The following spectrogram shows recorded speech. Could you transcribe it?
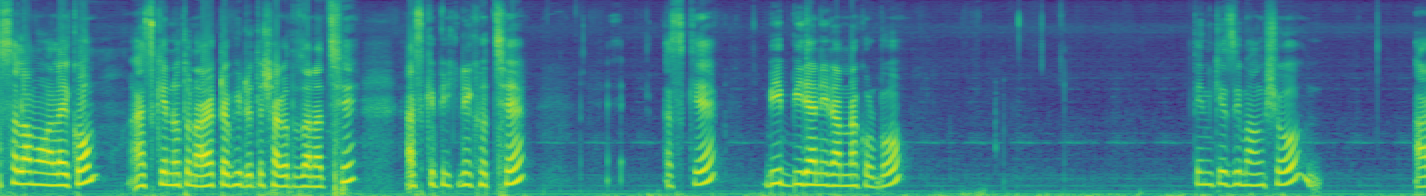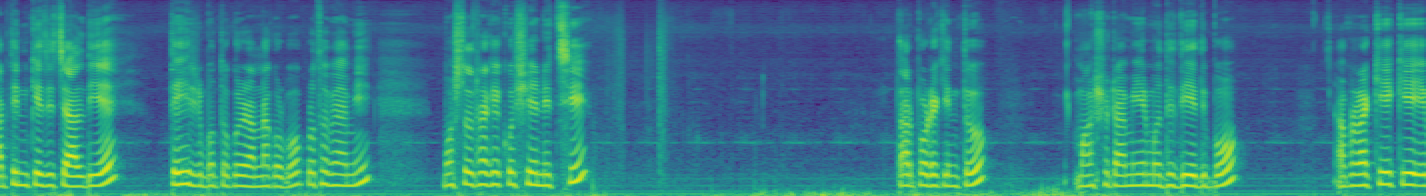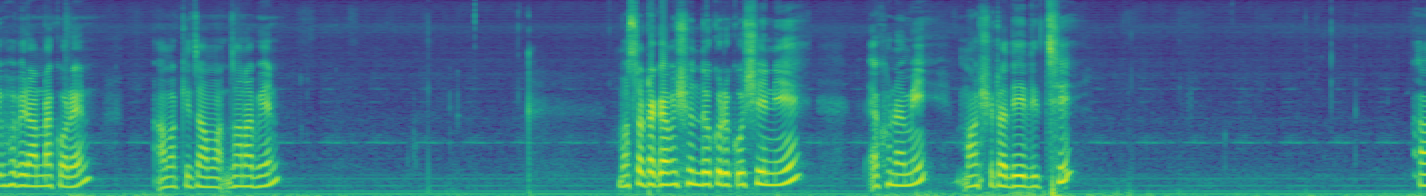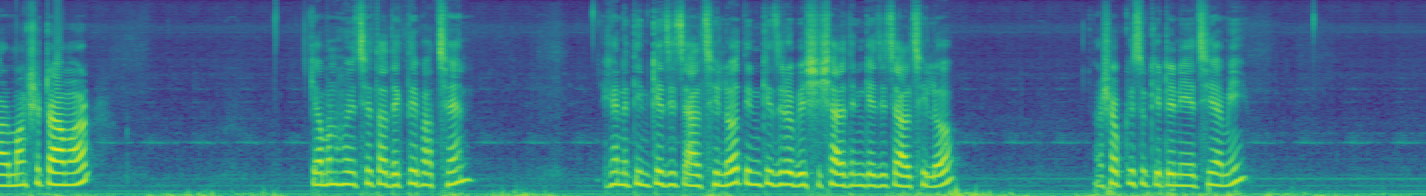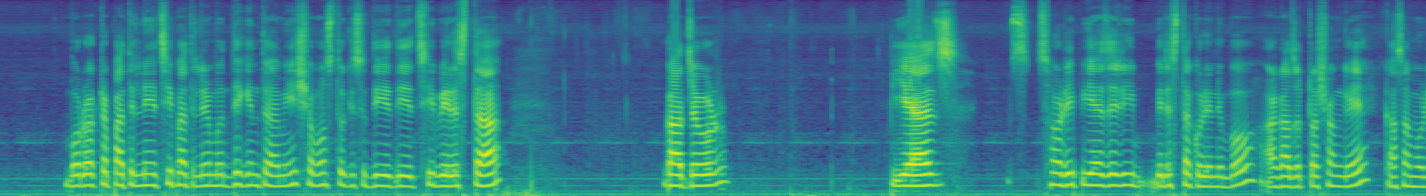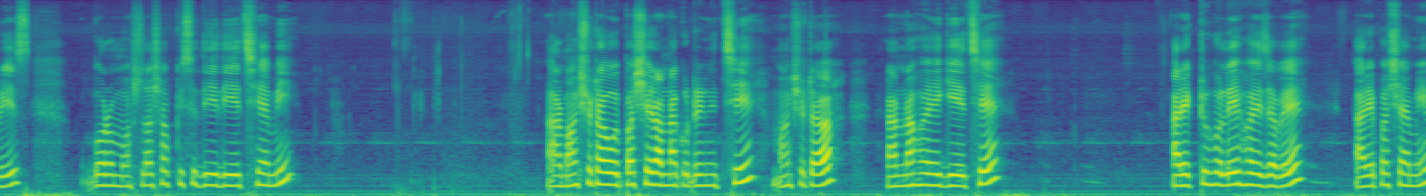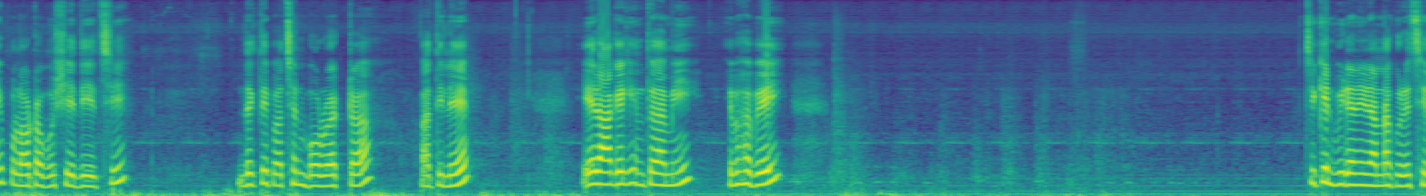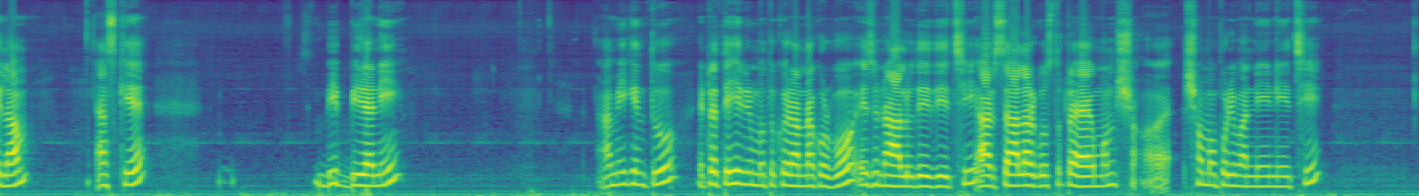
আসসালামু আলাইকুম। আজকে নতুন আরেকটা ভিডিওতে স্বাগত জানাচ্ছি। আজকে পিকনিক হচ্ছে। আজকে বিফ বিরিয়ানি রান্না করব। তিন কেজি মাংস আর তিন কেজি চাল দিয়ে তেহরির মতো করে রান্না করব। প্রথমে আমি মশলাটাকে কষিয়ে নিচ্ছি। তারপরে কিন্তু মাংসটা আমি এর মধ্যে দিয়ে দিব। আপনারা কে কে এভাবে রান্না করেন? আমাকে জামা, জানাবেন। মশলাটাকে আমি সুন্দর করে কষিয়ে নিয়ে এখন আমি মাংসটা দিয়ে দিচ্ছি। আর মাংসটা আমার কেমন হয়েছে তা দেখতেই পাচ্ছেন। এখানে তিন কেজি চাল ছিল, তিন কেজিরও বেশি, সাড়ে তিন কেজি চাল ছিল। আর সব কিছু কেটে নিয়েছি আমি। বড় একটা পাতিল নিয়েছি, পাতিলের মধ্যে কিন্তু আমি সমস্ত কিছু দিয়ে দিয়েছি, বেরেস্তা, গাজর, পেঁয়াজ সরি, পেঁয়াজেরই বেরেস্তা করে নেব আর গাজরটার সঙ্গে কাঁচামরিচ, গরম মশলা সব কিছু দিয়ে দিয়েছি আমি। আর মাংসটা ওই পাশে রান্না করে নিচ্ছি, মাংসটা রান্না হয়ে গিয়েছে। আর একটু হলেই হয়ে যাবে। আর এ পাশে আমি পোলাওটা বসিয়ে দিয়েছি। দেখতে পাচ্ছেন বড় একটা পাতিলে। এর আগে কিন্তু আমি এভাবেই চিকেন বিরিয়ানি রান্না করেছিলাম। আজকে বিফ বিরিয়ানি। আমি কিন্তু এটা তেহেরির মতো করে রান্না করব এই জন্য আলু দিয়ে দিয়েছি। আর চাল আর গোস্তটা এমন সম পরিমাণ নিয়ে নিয়েছি।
